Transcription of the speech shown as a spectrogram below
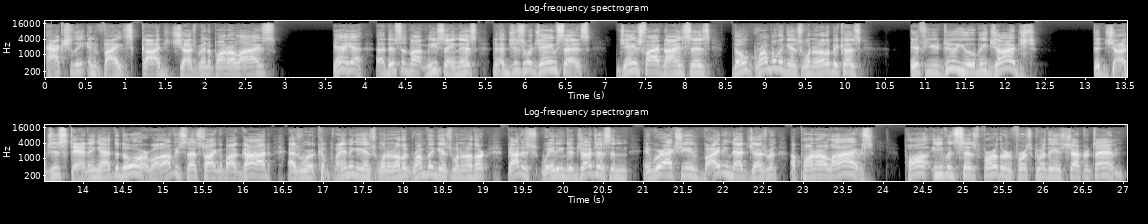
actually invites God's judgment upon our lives? Yeah, yeah. Uh, this is not me saying this. Uh, just what James says. James 5 9 says, Don't grumble against one another because if you do, you will be judged. The judge is standing at the door. Well, obviously, that's talking about God as we're complaining against one another, grumbling against one another. God is waiting to judge us, and, and we're actually inviting that judgment upon our lives. Paul even says further in 1 Corinthians chapter 10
